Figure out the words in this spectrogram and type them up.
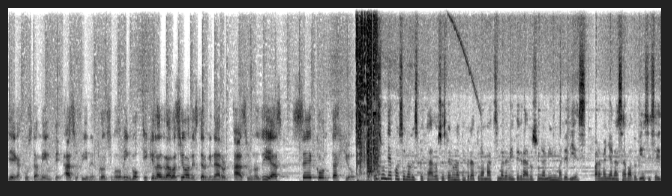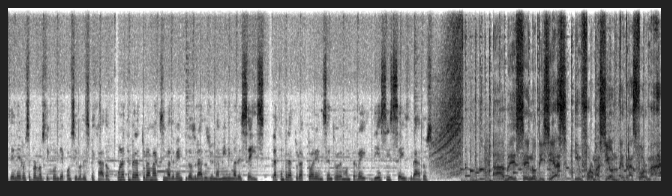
llega justamente a su fin el próximo domingo y que las grabaciones terminaron hace unos días, se contagió. Es un día con cielo despejado. Se espera una temperatura máxima de 20 grados, una mínima de 10. Para mañana sábado 16 de enero se pronostica un día con cielo despejado. Una temperatura máxima de 22 grados y una mínima de 6. La temperatura actual en el centro de Monterrey 16 grados. ABC Noticias. Información que transforma.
